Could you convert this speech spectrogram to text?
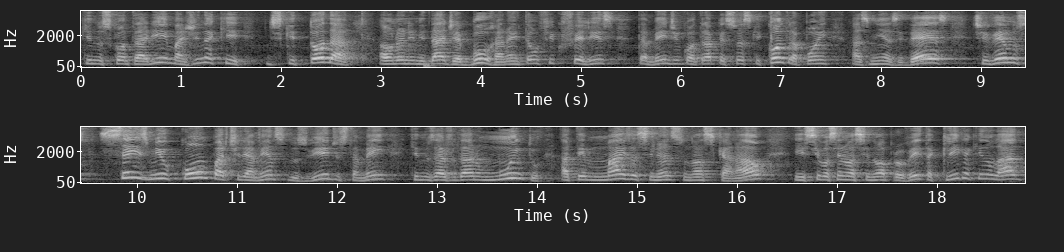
que nos contraria. Imagina que diz que toda a unanimidade é burra, né? Então fico feliz também de encontrar pessoas que contrapõem as minhas ideias. Tivemos 6 mil compartilhamentos dos vídeos também, que nos ajudaram muito a ter mais assinantes no nosso canal. E se você não assinou, aproveita, clica aqui no lado,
